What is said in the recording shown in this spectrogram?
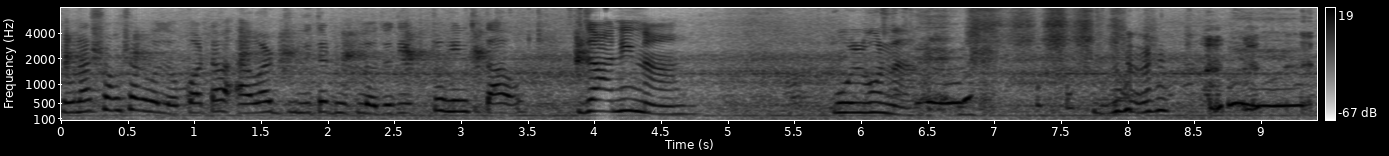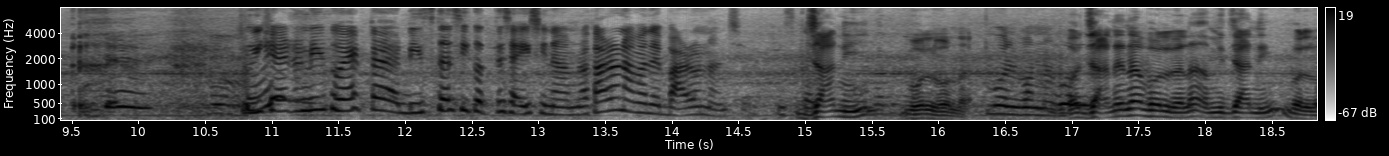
সোনার সংসার হলো কটা অ্যাওয়ার্ড ঝুলিতে ঢুকলো? যদি একটু হিন্ট দাও। জানি না। বলব না। বিষয়টা নিয়ে খুব একটা ডিসকাসই করতে চাইছি না আমরা কারণ আমাদের বারণ আছে। জানি বলব না। বলব না। ও জানে না বলবে না আমি জানি বলব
